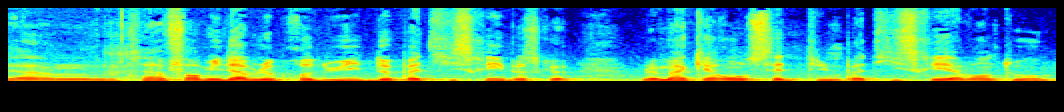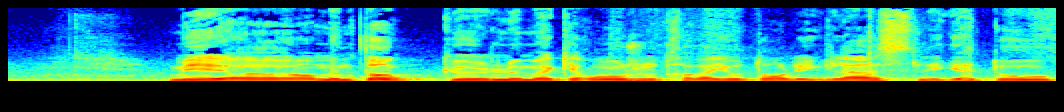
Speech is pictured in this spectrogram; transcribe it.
un, un formidable produit de pâtisserie parce que le macaron c'est une pâtisserie avant tout. Mais euh, en même temps que le macaron, je travaille autant les glaces, les gâteaux,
